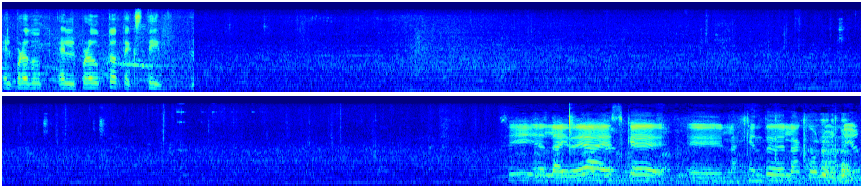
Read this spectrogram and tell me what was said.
el, el producto textil. Sí, la idea es que eh, la gente de la colonia,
